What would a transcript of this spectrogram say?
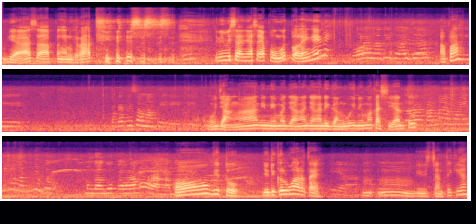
biasa pengen gratis. ini misalnya saya pungut boleh nggak ini? Boleh nanti itu aja. Apa? Di... Pakai pisau nanti di, di... Oh jangan ini mah jangan jangan diganggu ini mah kasihan tuh. Enggak, karena emang ini kan nanti juga mengganggu ke lahan orang nggak boleh. Oh gitu. Jadi keluar teh. Iya. Mm-mm, ini cantik ya.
